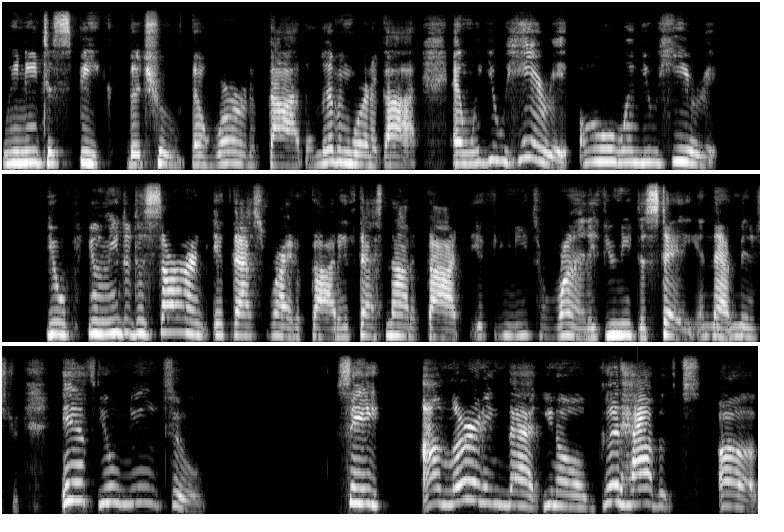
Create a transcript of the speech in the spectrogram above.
we need to speak the truth, the word of God, the living word of God. And when you hear it, oh, when you hear it, you you need to discern if that's right of God, if that's not of God, if you need to run, if you need to stay in that ministry, if you need to. See, I'm learning that, you know, good habits, uh,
